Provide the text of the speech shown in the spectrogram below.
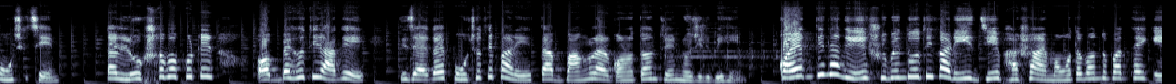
পৌঁছেছে তা লোকসভা ভোটের অব্যাহতির আগে যে জায়গায় পৌঁছতে পারে তা বাংলার গণতন্ত্রের নজিরবিহীন। কয়েকদিন আগে শুভেন্দু অধিকারী যে ভাষায় মমতা বন্দ্যোপাধ্যায়কে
